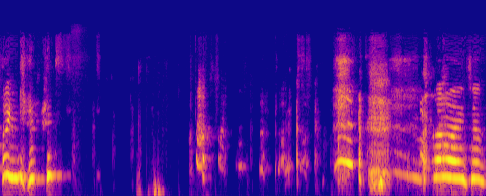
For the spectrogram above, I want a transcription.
falan gibi. Ay çok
